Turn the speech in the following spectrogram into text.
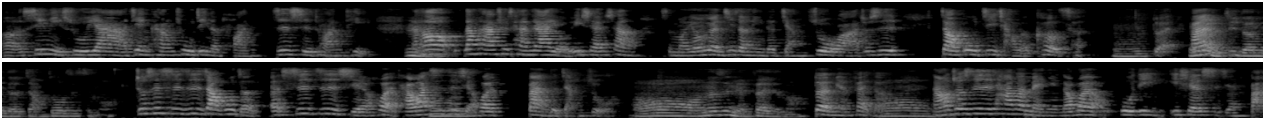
呃心理舒压、健康促进的团支持团体，然后让他去参加有一些像什么永远记得你的讲座啊，就是照顾技巧的课程。嗯，对。永远记得你的讲座是什么？就是失智照顾者呃失智协会，台湾失智协会。办的讲座。哦，那是免费的吗？对，免费的。哦，然后就是他们每年都会有固定一些时间办，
